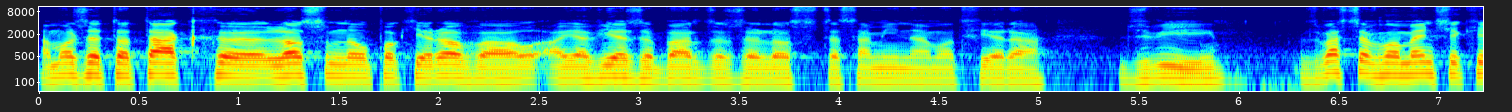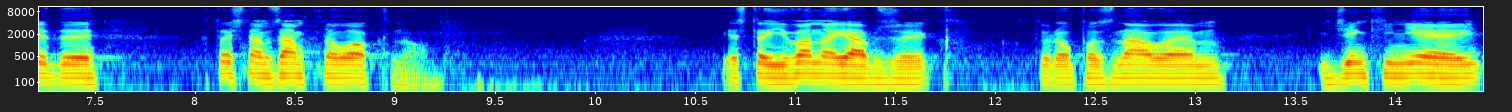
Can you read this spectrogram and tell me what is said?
A może to tak e, los mną pokierował, a ja wierzę bardzo, że los czasami nam otwiera drzwi, zwłaszcza w momencie, kiedy ktoś nam zamknął okno. Jest to Iwona Jabrzyk, którą poznałem i dzięki niej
